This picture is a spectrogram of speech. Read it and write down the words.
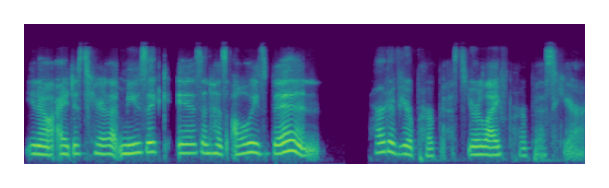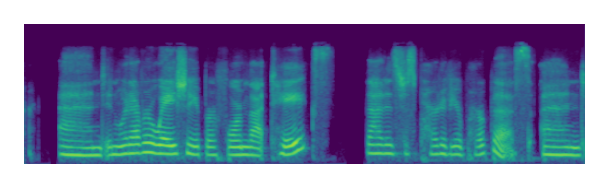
you know i just hear that music is and has always been part of your purpose your life purpose here. And in whatever way shape or form that takes that is just part of your purpose. And,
